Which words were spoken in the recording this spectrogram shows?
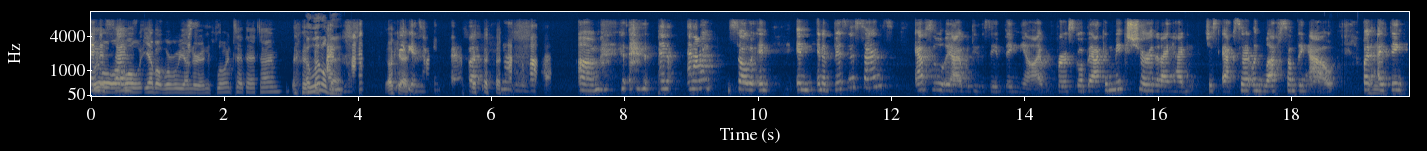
In well, sense, well, yeah, but were we under influence at that time? a little I'm bit. not, Okay. maybe a tiny bit, but not a lot. Um, and and I so in in in a business sense, absolutely, I would do the same thing, Neil. I would first go back and make sure that I hadn't just accidentally left something out. But Mhm. I think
